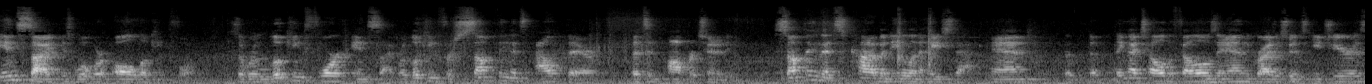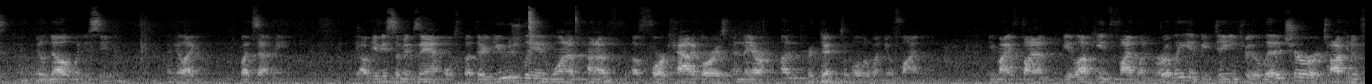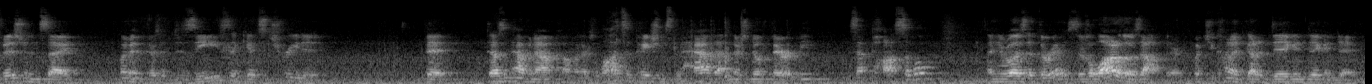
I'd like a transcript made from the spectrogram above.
Insight is what we're all looking for. So we're looking for insight. We're looking for something that's out there that's an opportunity, something that's kind of a needle in a haystack. And the, the thing I tell the fellows and the graduate students each year is you'll know it when you see it. And you're like, what's that mean? I'll give you some examples, but they're usually in one of kind of, of four categories, and they are unpredictable to when you'll find them. You might find be lucky and find one early and be digging through the literature or talking to a physician and say, wait a minute, there's a disease that gets treated that doesn't have an outcome, and there's lots of patients that have that, and there's no therapy? Is that possible? And you realize that there is. There's a lot of those out there, but you kind of got to dig and dig and dig.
